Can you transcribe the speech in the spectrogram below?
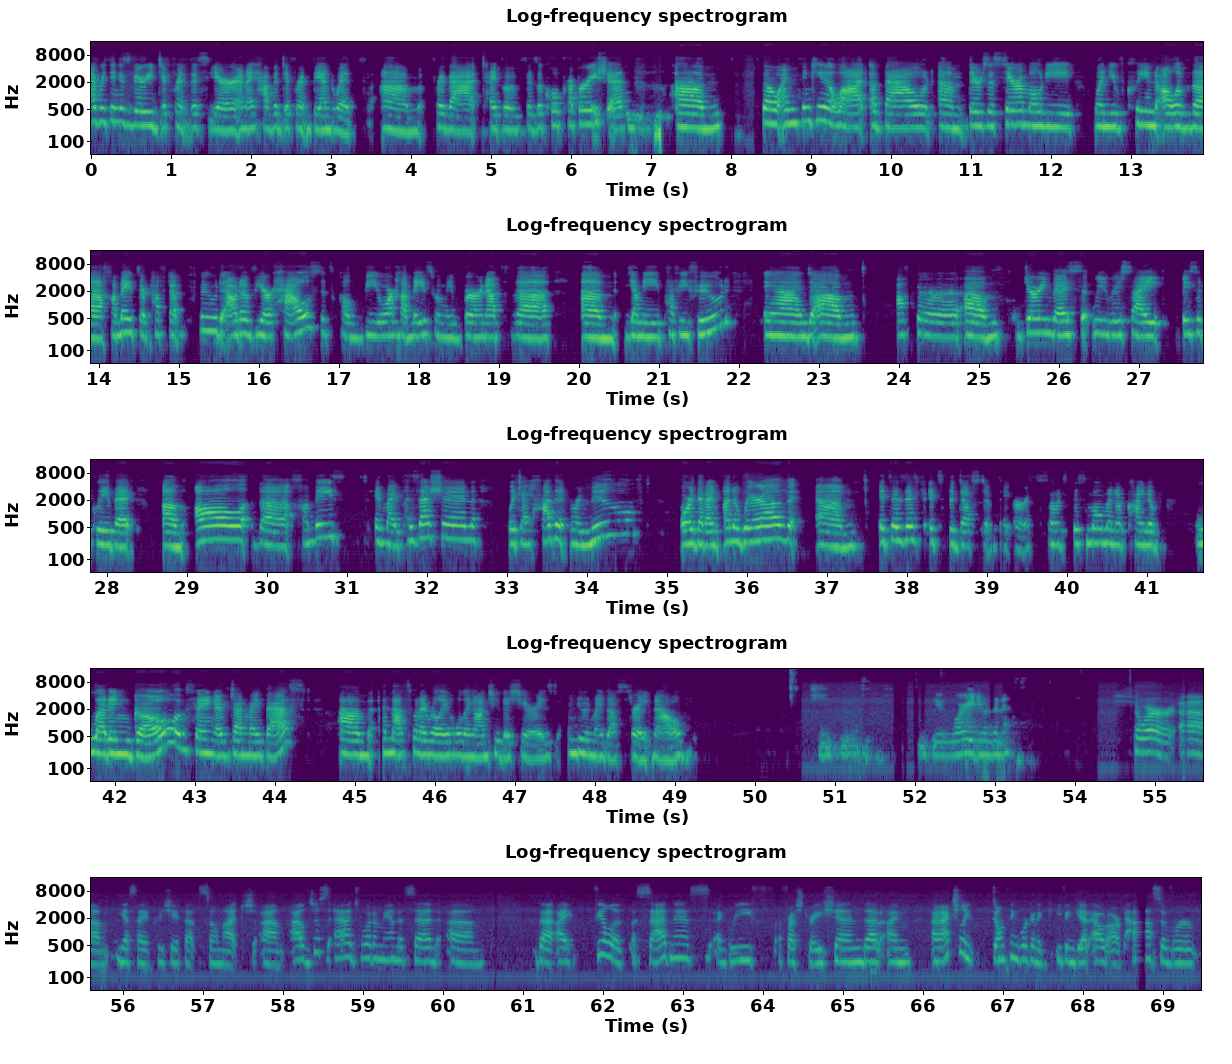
everything is very different this year, and I have a different bandwidth um, for that type of physical preparation. Um, so I'm thinking a lot about um, there's a ceremony when you've cleaned all of the chametz or puffed up food out of your house. It's called biur chametz when we burn up the um, yummy puffy food. And um, after um, during this, we recite basically that um, all the chametz in my possession, which I haven't removed or that I'm unaware of, um, it's as if it's the dust of the earth. So it's this moment of kind of letting go of saying I've done my best. Um, and that's what I'm really holding on to this year is I'm doing my best right now. Thank you. Thank you. Lori, do you want to go next? Sure. Um, yes, I appreciate that so much. Um, I'll just add to what Amanda said um, that I feel a, a, sadness, a grief, a frustration that I'm. I actually don't think we're going to even get out our Passover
